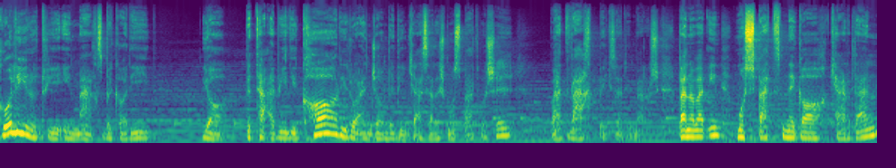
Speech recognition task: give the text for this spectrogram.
گلی رو توی این مغز بکارید یا به تعبیری کاری رو انجام بدین که اثرش مثبت باشه باید وقت بگذاریم براش. بنابراین مثبت نگاه کردن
